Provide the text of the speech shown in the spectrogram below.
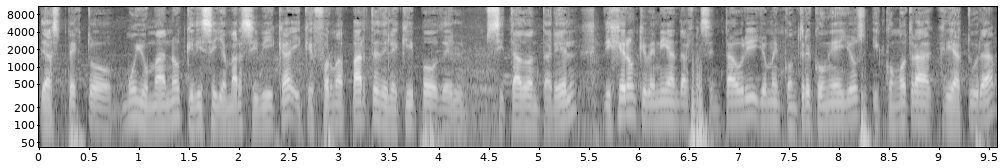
de aspecto muy humano que dice llamar Civica y que forma parte del equipo del citado Antarel. Dijeron que venían de Alfa Centauri, yo me encontré con ellos y con otra criatura,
